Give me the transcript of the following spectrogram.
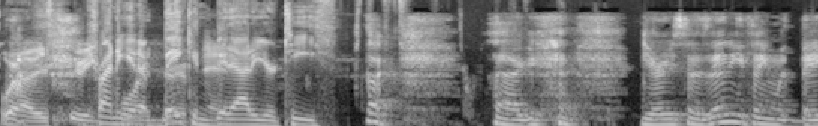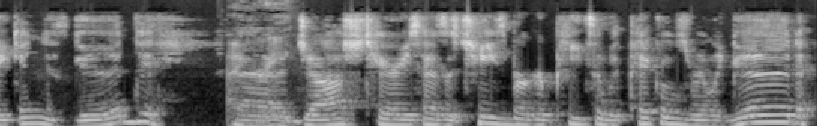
Where I was trying to get a bacon bit out of your teeth. Uh, Gary says anything with bacon is good. Uh. Josh Terry says a cheeseburger pizza with pickles really good.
